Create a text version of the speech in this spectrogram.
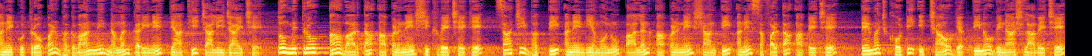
અને કૂતરો પણ ભગવાનને નમન કરીને ત્યાંથી ચાલી જાય છે. તો મિત્રો, આ વાર્તા આપણને શીખવે છે કે સાચી ભક્તિ અને નિયમોનું પાલન આપણને શાંતિ અને સફળતા આપે છે, તેમજ ખોટી ઈચ્છાઓ વ્યક્તિનો વિનાશ લાવે છે.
